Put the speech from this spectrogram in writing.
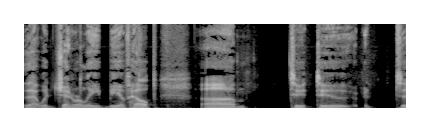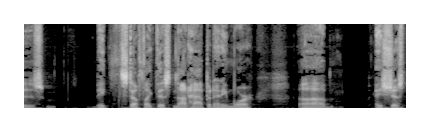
that would generally be of help um, to to to make stuff like this not happen anymore. Um, it's just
